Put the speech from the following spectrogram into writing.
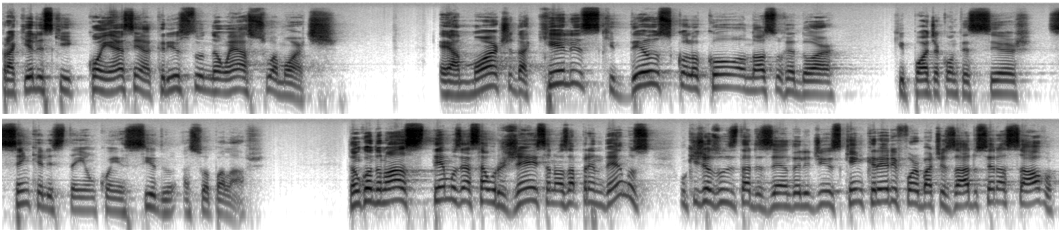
para aqueles que conhecem a Cristo não é a sua morte, é a morte daqueles que Deus colocou ao nosso redor, que pode acontecer sem que eles tenham conhecido a Sua palavra. Então, quando nós temos essa urgência, nós aprendemos o que Jesus está dizendo. Ele diz: quem crer e for batizado será salvo,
